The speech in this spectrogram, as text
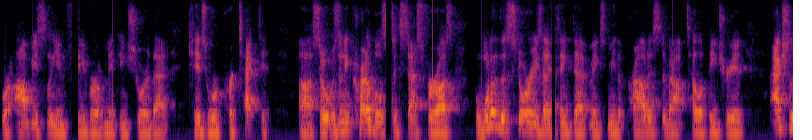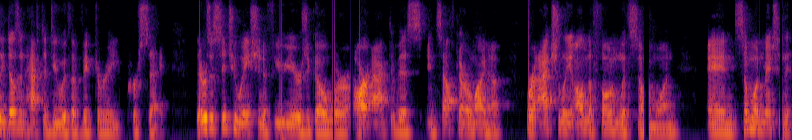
were obviously in favor of making sure that kids were protected. Uh, so it was an incredible success for us. But one of the stories I think that makes me the proudest about Telepatriot actually doesn't have to do with a victory per se. There was a situation a few years ago where our activists in South Carolina were actually on the phone with someone, and someone mentioned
